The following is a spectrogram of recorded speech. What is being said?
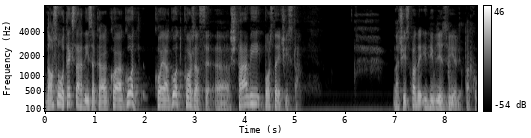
Na osnovu teksta hadisa, koja god, koja god koža se e, štavi, postaje čista. Znači, ispade i divlje zvijeri, tako?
